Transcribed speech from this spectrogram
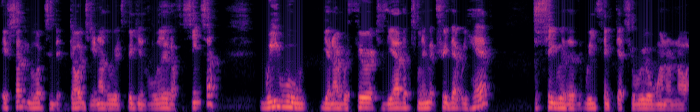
if something looks a bit dodgy, in other words, we get an alert off a sensor, we will, you know, refer it to the other telemetry that we have to see whether we think that's a real one or not.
